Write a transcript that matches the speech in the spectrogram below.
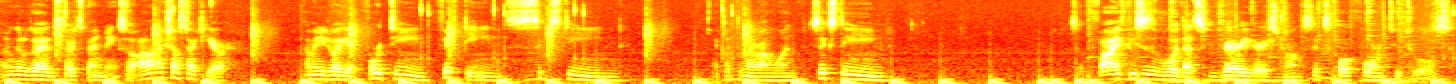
I'm gonna go ahead and start spending, so I'll actually I'll start here. How many do I get? 14, 15, 16. I clicked on the wrong one. 16. So five pieces of wood, that's very, very strong. Six, four, four, and two tools.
